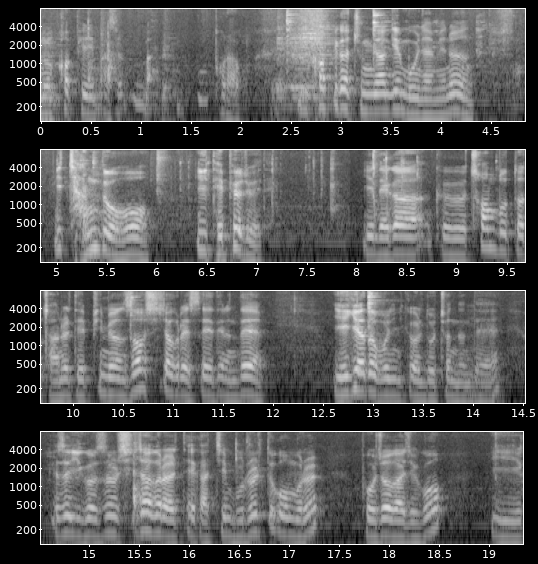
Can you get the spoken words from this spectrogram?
오늘 커피 맛을 마- 보라고. 이 커피가 중요한 게 뭐냐면은 이 잔도 이 데펴줘야 돼. 이 내가 그 처음부터 잔을 데피면서 시작을 했어야 되는데 얘기하다 보니까 그걸 놓쳤는데 그래서 이것을 시작을 할 때 같이 물을 뜨거운 물을 부어줘 가지고 이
